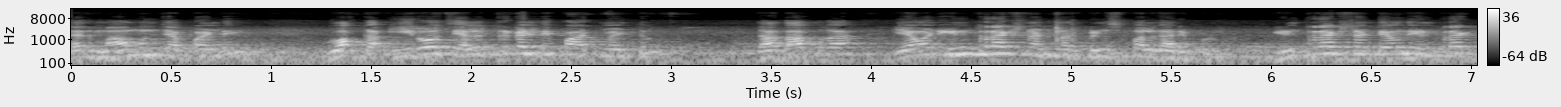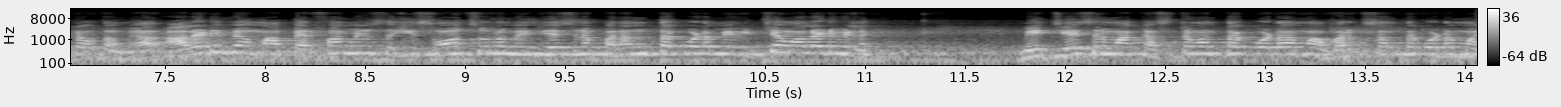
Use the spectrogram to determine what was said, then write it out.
లేదా మామూలు చెప్పండి. ఒక ఈరోజు ఎలక్ట్రికల్ డిపార్ట్మెంట్ దాదాపుగా ఏమంటే ఇంటరాక్షన్ అంటున్నారు ప్రిన్సిపల్ గారు ఇప్పుడు. ఇంటరాక్షన్ అంటే ఏముంది? ఇంటరాక్ట్ అవుతాం. ఆల్రెడీ మేము మా పెర్ఫార్మెన్స్ ఈ సంవత్సరంలో మేము చేసిన పని అంతా కూడా మేము ఇచ్చాం ఆల్రెడీ వీళ్ళకి. మేము చేసిన మా కష్టం అంతా కూడా మా వర్క్స్ అంతా కూడా మా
